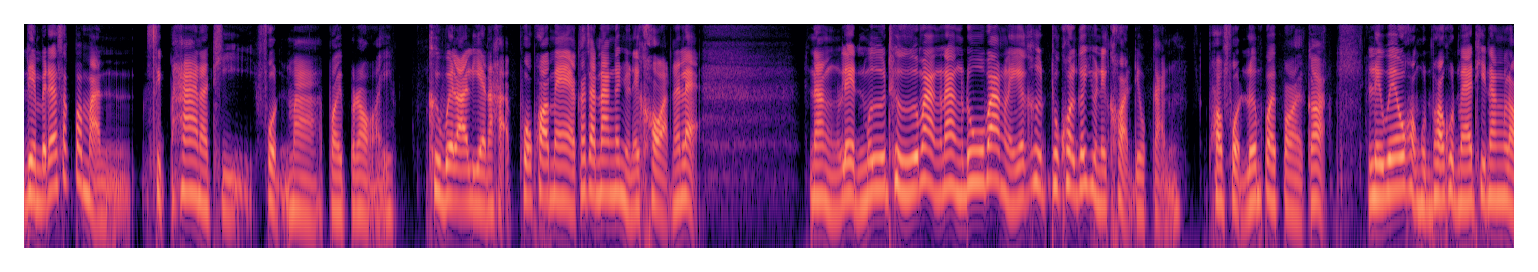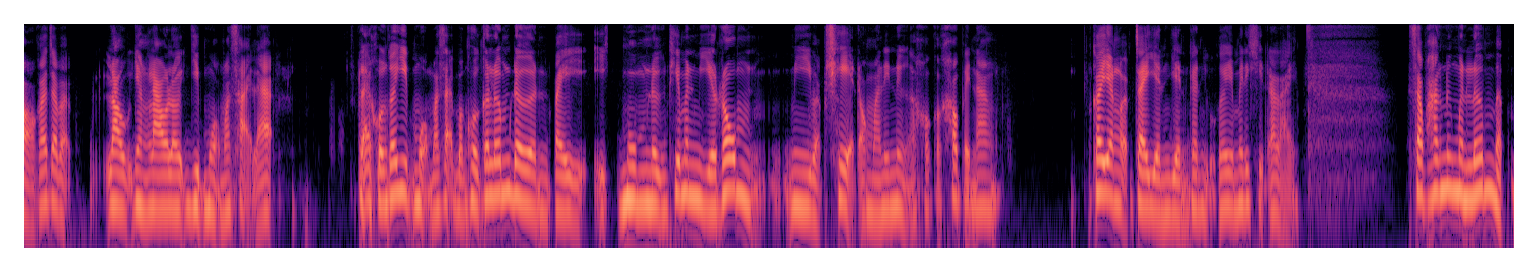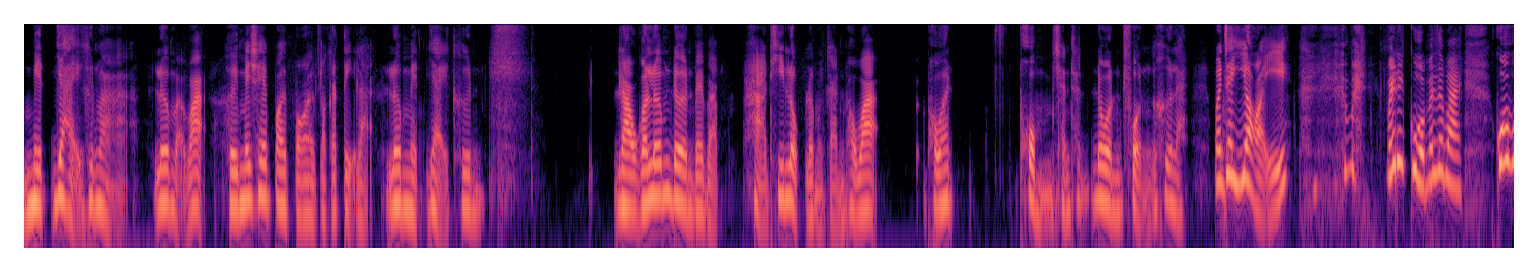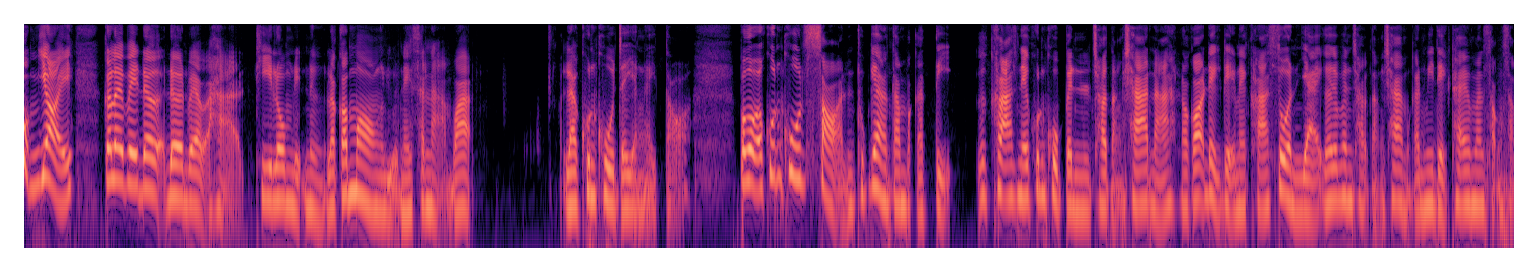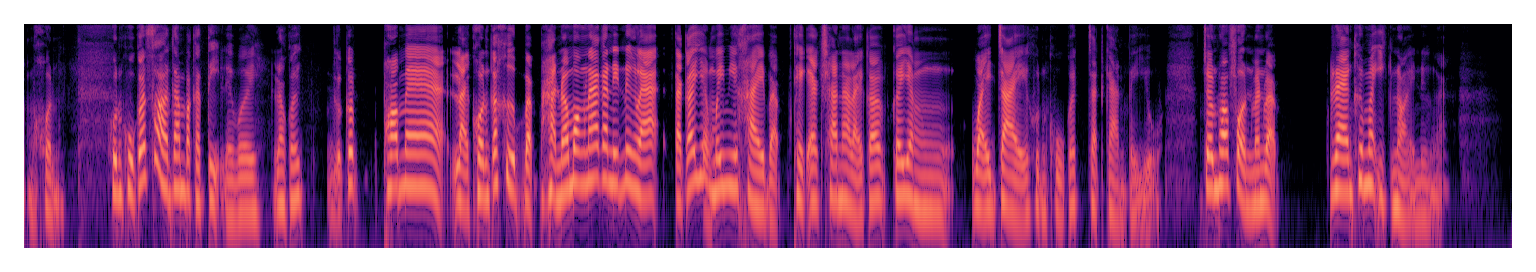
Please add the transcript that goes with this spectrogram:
เรียนไปได้สักประมาณสิบห้านาที ฝนมาปล่อยๆ คือเวลาเรียนนะคะพวกพ่อแม่ก็จะนั่งกันอยู่ในคอร์ดนั่นแหละ นั่งเล่นมือถือบ้างนั่งดูบ้างอะไรเงี้ยคือ ทุกคนก็อยู่ในคอร์ดเดียวกัน พอฝนเริ่มปล่อยๆ ก็เลเวลของคุณพ่อคุณแม่ที่นั่งรอก็จะแบบเราอย่างเราเราหยิบหมวกมาใส่แล้วหลายคนก็หยิบหมวกมาใส่บางคนก็เริ่มเดินไปอีกมุมหนึ่งที่มันมีร่มมีแบบเฉดออกมานิดหนึ่งอเขาก็เข้าไปนั่ง ก็ยังแบบใจเย็นๆกันอยู่ก็ยังไม่ได้คิดอะไร สักพักหนึ่งมันเริ่มแบบเม็ดใหญ่ขึ้นมา เริ่มแบบว่าเฮ้ยไม่ใช่ปล่อยๆปกติละเริ่มเม็ดใหญ่ขึ้น เราก็เริ่มเดินไปแบบหาที่หลบแล้วเหมือนกัน เพราะว่า เพราะว่าผมฉันถ้าโดนฝนก็คืออะไรมันจะหย่อย ไม่ไม่ได้กลัวไม่สบาย กลัวผมหย่อย ก็เลยไปเดินเดินแบบหาที่ร่มนิดหนึ่งแล้วก็มองอยู่ในสนามว่า แล้วคุณครูจะยังไงต่อ ปรากฏว่าคุณครูสอนทุกอย่างตามปกติ คือคลาสนี้คุณครูเป็นชาวต่างชาตินะ แล้วก็เด็กๆในคลาสส่วนใหญ่ก็จะเป็นชาวต่างชาติเหมือนกันมีเด็กไทยประมาณสองสามคน คุณครูก็สอนตามปกติเลยเว้ยเราก็แล้วก็พ่อแม่หลายคนก็คือแบบหันมามองหน้ากันนิดนึงแล้ว แต่ก็ยังไม่มีใครแบบ take action อะไรก็ก็ยังไว้ใจคุณครูก็จัดการไปอยู่ จนพอฝนมันแบบแรงขึ้นมาอีกหน่อยนึงอะ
